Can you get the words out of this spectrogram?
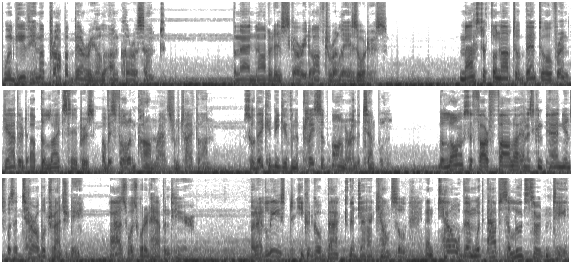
We'll give him a proper burial on Coruscant. The man nodded and scurried off to relay his orders. Master Thonatu bent over and gathered up the lightsabers of his fallen comrades from Tython, so they could be given a place of honor in the temple. The loss of Farfalla and his companions was a terrible tragedy, as was what had happened here. But at least he could go back to the Jedi Council and tell them with absolute certainty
